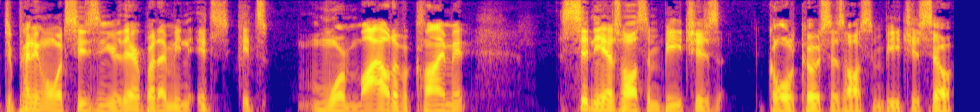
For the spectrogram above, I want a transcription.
depending on what season you're there. But I mean, it's it's more mild of a climate. Sydney has awesome beaches. Gold Coast has awesome beaches. So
